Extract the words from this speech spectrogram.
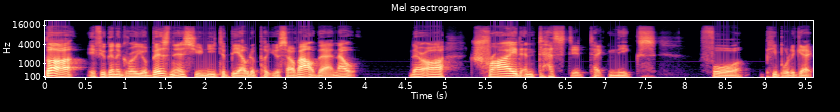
But if you're going to grow your business, you need to be able to put yourself out there. Now, there are tried and tested techniques for people to get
